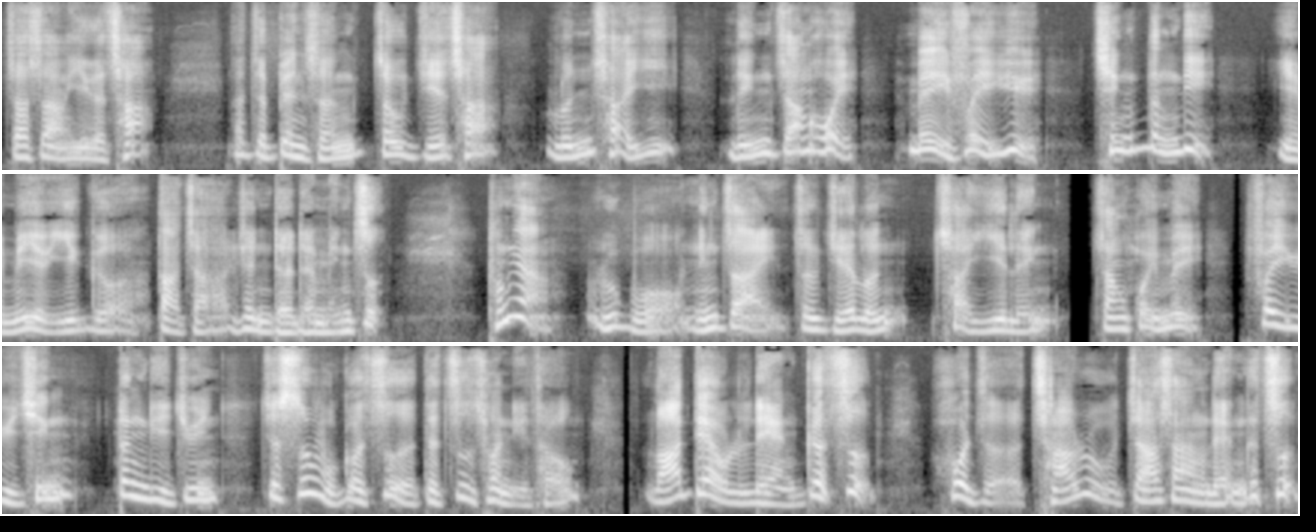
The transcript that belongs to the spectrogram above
加上一个叉，那就变成周杰叉、伦蔡依、林张惠、妹费玉、清邓丽，也没有一个大家认得的名字。同样，如果您在周杰伦、蔡依林、张惠妹、费玉清、邓丽君这十五个字的字串里头，拿掉两个字，或者插入加上两个字，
